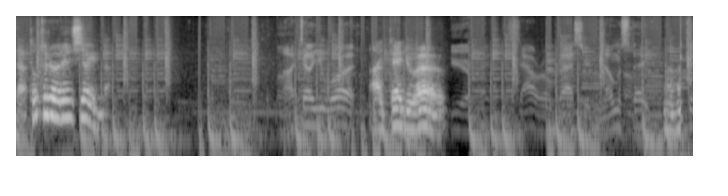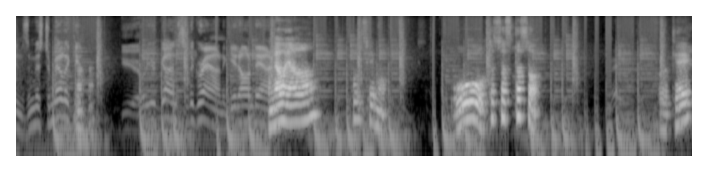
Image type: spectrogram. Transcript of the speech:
자 토토리얼의 시작입니다 I tell you what, I tell you all sour old bastard, no mistake. 어허, Milliken's and Mr. Milliken, 어허. pull your guns to the ground and get on down. 반가워요 오, 세모 오 탔어 탔어 오케이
